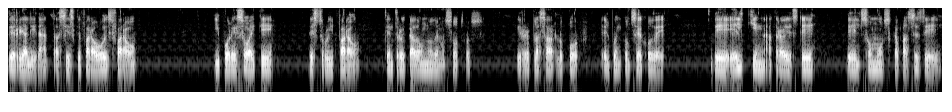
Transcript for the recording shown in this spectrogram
realidad. Así es que Faraón es Faraón. Y por eso hay que destruir Faraón dentro de cada uno de nosotros y reemplazarlo por el buen consejo de, Él, quien a través de, Él somos capaces de,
